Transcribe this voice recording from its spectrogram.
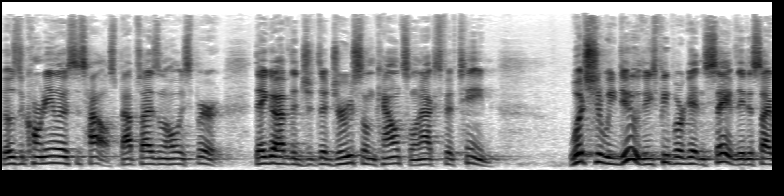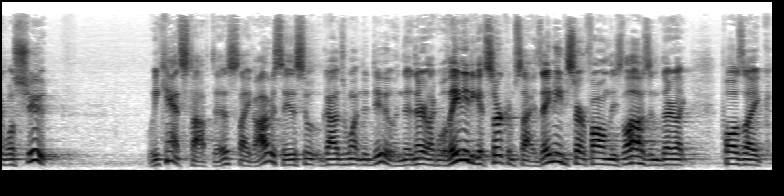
Goes to Cornelius' house, baptized in the Holy Spirit. They go have the, the Jerusalem Council in Acts 15. What should we do? These people are getting saved. They decide, well, shoot, we can't stop this. Like, obviously, this is what God's wanting to do. And then they're like, well, they need to get circumcised. They need to start following these laws. And they're like, Paul's like,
